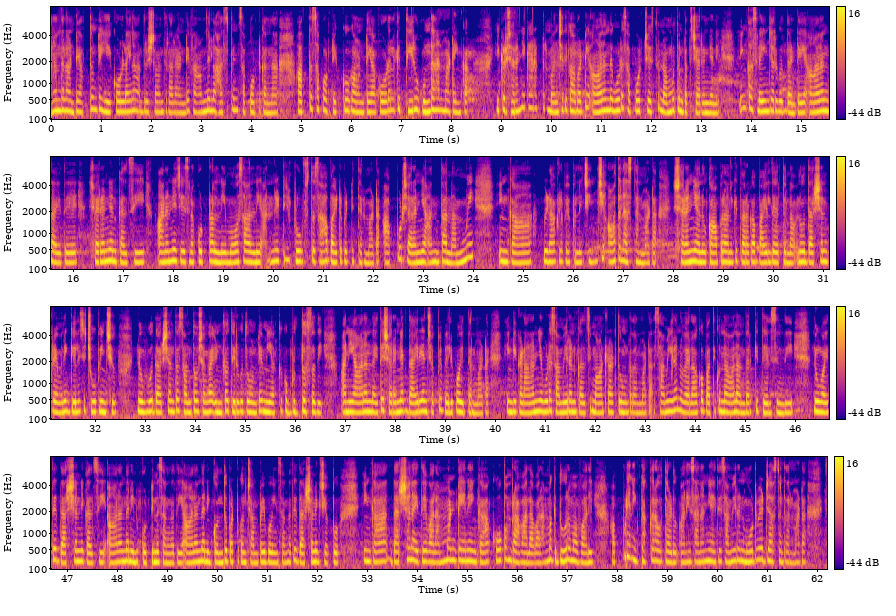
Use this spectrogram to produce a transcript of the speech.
ఆనంద లాంటి అత్తుంటే ఏ కోళ్ళైనా అదృష్టవంతురాలే అండి. ఫ్యామిలీలో హస్బెండ్ సపోర్ట్ కన్నా అత్త సపోర్ట్ ఎక్కువగా ఉంటే ఆ కోడలికి తిరుగుండదనమాట ఇంకా. ఇక్కడ శరణ్య క్యారెక్టర్ మంచిది కాబట్టి ఆనందం కూడా సపోర్ట్ చేస్తూ నమ్ముతుంటుంది శరణ్యని. ఇంకా అసలు ఏం జరుగుద్దంటే ఆనంద్ అయితే శరణ్యని కలిసి అనన్య చేసిన కుట్రల్ని మోసాలని అన్నిటి ప్రూఫ్స్తో సహా బయట పెట్టిద్దనమాట అప్పుడు శరణ్య అంతా నమ్మి ఇంకా విడాకుల పేపర్ని చించి అవతలేస్తానమాట శరణ్యను కాపురానికి త్వరగా బయలుదేరుతున్నావు. నువ్వు దర్శన్ ప్రేమని గెలిచి చూపించు. నువ్వు దర్శన్తో సంతోషంగా ఇంట్లో తిరుగుతూ ఉంటే మీ అక్కకు బుద్ధి వస్తుంది అని ఆనంద్ అయితే శరణ్యకు ధైర్యం చెప్పి వెళ్ళిపోయిద్ది అనమాట ఇంక ఇక్కడ అనన్య కూడా సమీరను కలిసి మాట్లాడుతూ ఉంటుంది అనమాట సమీర నువ్వు ఎలాగో బతికున్నావని అందరికీ తెలిసింది. నువ్వైతే దర్శన్ని కలిసి ఆనంద నిన్ను కొట్టిన సంగతి ఆనంద నీ గొంతు పట్టుకొని చంపైపోయిన సంగతి దర్శన్కి చెప్పు. ఇంకా దర్శన్ అయితే వాళ్ళ అమ్మ అంటేనే ఇంకా కోపం రావాలా? వాళ్ళ అమ్మకి దూరం అవ్వాలి? అప్పుడే నీకు దగ్గర అవుతాడు అనేసి అనన్య అయితే సమీరను మోటివేట్ చేస్తుంటుంది అనమాట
